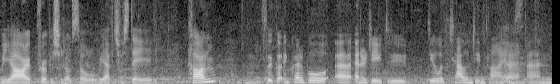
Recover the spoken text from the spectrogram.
we are professional. So we have to stay calm. So we've got incredible uh, energy to deal with challenging times Yeah. and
